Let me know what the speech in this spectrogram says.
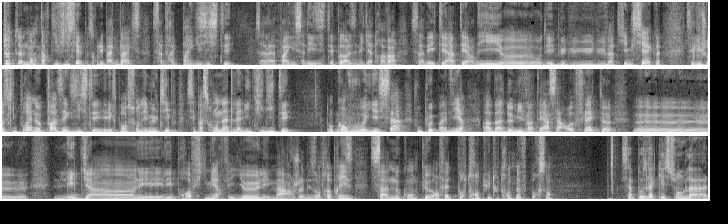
totalement artificiels, parce que les buybacks, ça ne devrait pas exister. Ça n'existait pas, dans les années 80, ça avait été interdit euh, au début du XXe siècle. C'est quelque chose qui pourrait ne pas exister. Et l'expansion des multiples, c'est parce qu'on a de la liquidité. Donc quand vous voyez ça, vous pouvez pas dire ah bah 2021 ça reflète euh, les gains, les, les, profits merveilleux, les marges des entreprises. Ça ne compte que en fait pour 38 ou 39 ça pose la question de la,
